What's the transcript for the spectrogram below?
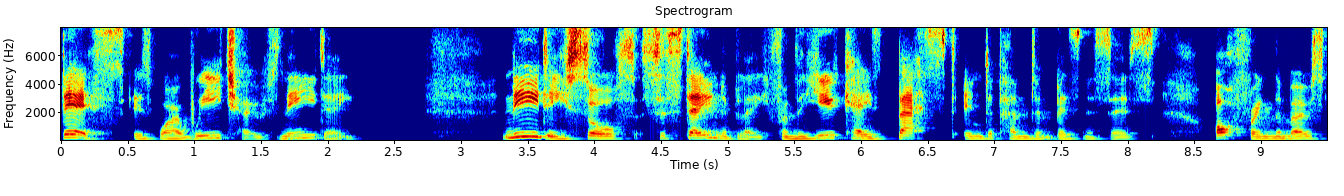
This is why we chose Needi. Needi source sustainably from the UK's best independent businesses, offering the most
